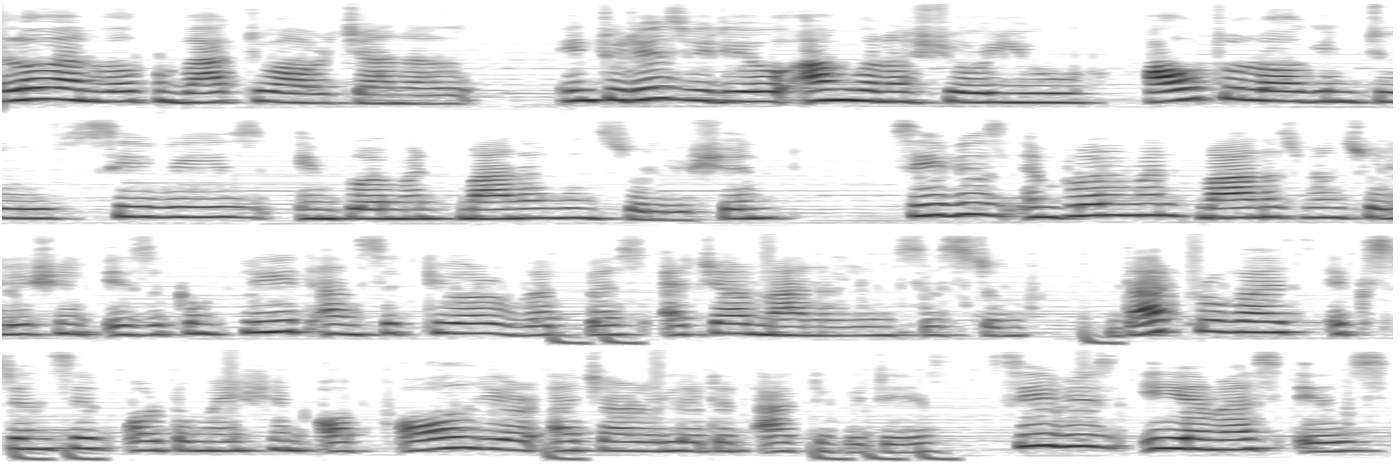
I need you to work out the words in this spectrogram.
Hello and welcome back to our channel. In today's video, I'm gonna show you how to log into CBIZ Employment Management Solution. CBIZ Employment Management Solution is a complete and secure web-based HR management system that provides extensive automation of all your HR related activities. CBIZ EMS is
